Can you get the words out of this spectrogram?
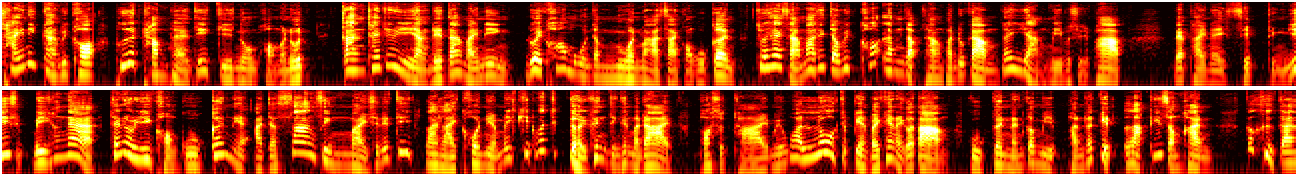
ใช้ในการวิเคราะห์ เพื่อทำแผนที่จีโนมของมนุษย์ การใช้เทคโนโลยีอย่าง Data Mining ด้วยข้อมูลจำนวนมหาศาลของ Google ช่วยให้สามารถที่จะวิเคราะห์ลำดับทางพันธุกรรมได้อย่างมีประสิทธิภาพ และภายใน 10ถึง20 ปีข้างหน้า เทคโนโลยีของ Google เนี่ยอาจจะสร้างสิ่งใหม่ชนิดที่หลาย ๆ คนเนี่ยไม่คิดว่าจะเกิดขึ้นจริงขึ้นมาได้ เพราะสุดท้ายไม่ว่าโลกจะเปลี่ยนไปแค่ไหนก็ตาม Google นั้นก็มีภารกิจหลักที่สำคัญ ก็คือการ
